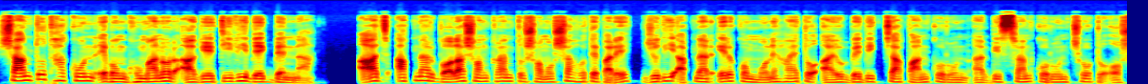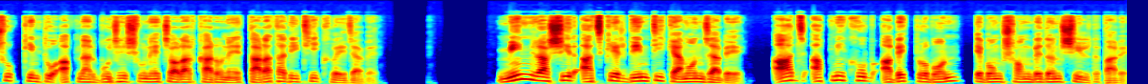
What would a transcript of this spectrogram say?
শান্ত থাকুন এবং ঘুমানোর আগে টিভি দেখবেন না। আজ আপনার গলা সংক্রান্ত সমস্যা হতে পারে, যদি আপনার এরকম মনে হয় তো আয়ুর্বেদিক চা পান করুন আর বিশ্রাম করুন। ছোট অসুখ কিন্তু আপনার বুঝে শুনে চলার কারণে তাড়াতাড়ি ঠিক হয়ে যাবে। মিন রাশির আজকের দিনটি কেমন যাবে? আজ আপনি খুব আবেগপ্রবণ এবং সংবেদনশীল পারে।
